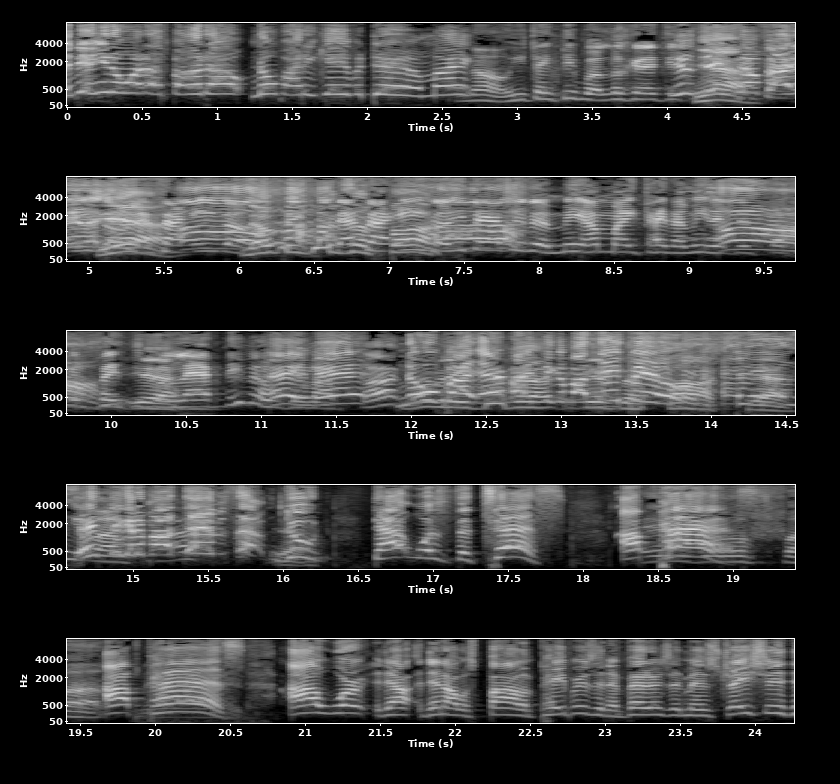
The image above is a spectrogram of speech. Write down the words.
and then you know what I found out? Nobody gave a damn, Mike. No, you think people are looking at you? You think Yeah. somebody? That's like- Yeah. That's our ego. Nobody oh. That's a our fuck. ego. You think I think that me? I'm Mike Tyson. I mean, at this Oh. fucking place, people Yeah. laugh. People don't Hey give man, a fuck. nobody, Nobody everybody gives think about their bills. They Yeah. They thinking about fuck. themselves, dude. That was the test. I They don't give a passed. fuck, I passed. I worked. then I- Then I was filing papers in the Veterans Administration.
